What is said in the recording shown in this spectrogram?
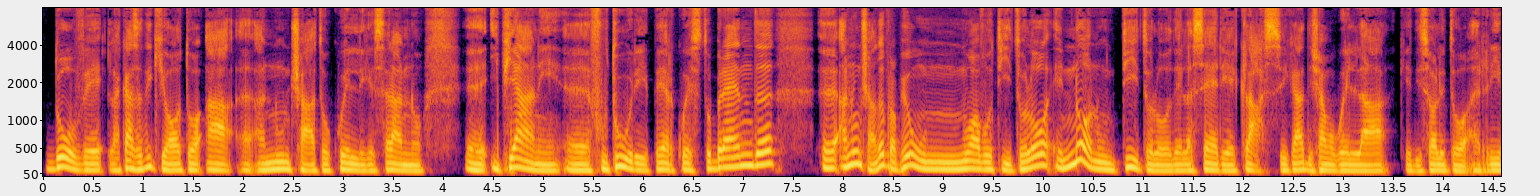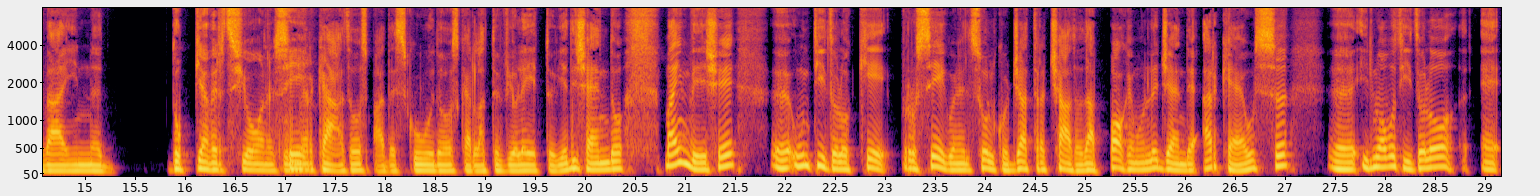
dove la casa di Kyoto ha eh, annunciato quelli che saranno eh, i piani eh, futuri per questo brand. Eh, annunciando proprio un nuovo titolo e non un titolo della serie classica, diciamo quella che di solito arriva in doppia versione sul sì. mercato, Spada e Scudo, Scarlatto e Violetto e via dicendo, ma invece eh, un titolo che prosegue nel solco già tracciato da Pokémon Leggende Arceus. Eh, il nuovo titolo è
